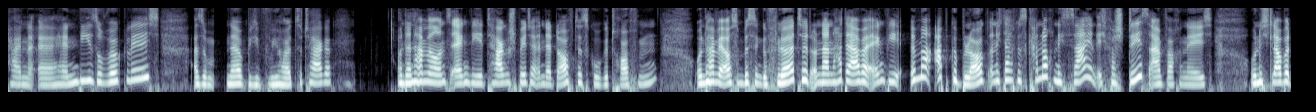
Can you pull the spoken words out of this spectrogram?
kein äh, Handy so wirklich, also ne, wie, wie heutzutage. Und dann haben wir uns irgendwie Tage später in der Dorfdisco getroffen und haben wir auch so ein bisschen geflirtet und dann hat er aber irgendwie immer abgeblockt und ich dachte, das kann doch nicht sein, ich verstehe es einfach nicht. Und ich glaube,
